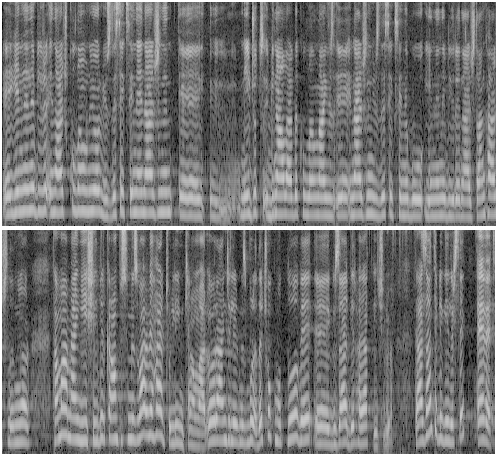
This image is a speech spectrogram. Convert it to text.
e, yenilenebilir enerji kullanılıyor. %80'i enerjinin e, e, mevcut binalarda kullanılan yüz- e, enerjinin %80'i bu yenilenebilir enerjiden karşılanıyor. Tamamen yeşil bir kampüsümüz var ve her türlü imkan var. Öğrencilerimiz burada çok mutlu ve e, güzel bir hayat geçiriyor. Gaziantep'e gelirsek Evet.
